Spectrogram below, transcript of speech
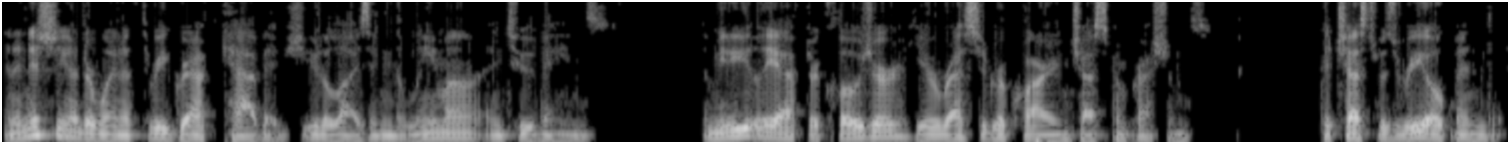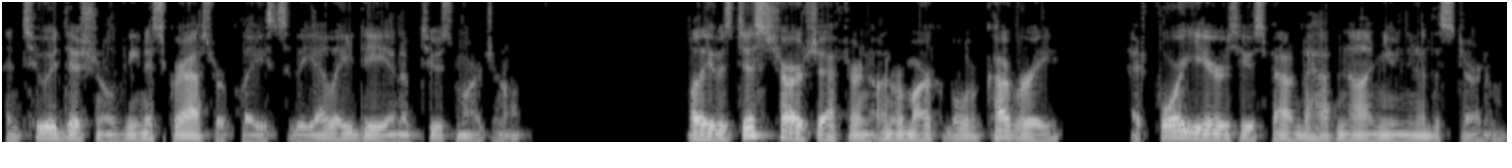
and initially underwent a three graft CABG utilizing the LIMA and two veins. Immediately after closure, he arrested requiring chest compressions. The chest was reopened and two additional venous grafts were placed to the LAD and obtuse marginal. While he was discharged after an unremarkable recovery, at four years he was found to have non union of the sternum.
